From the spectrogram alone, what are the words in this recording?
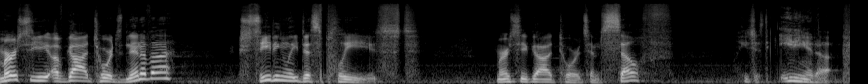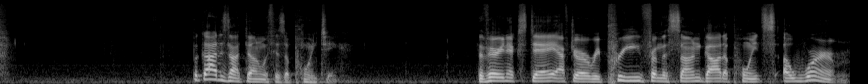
Mercy of God towards Nineveh, exceedingly displeased. Mercy of God towards himself, he's just eating it up. But God is not done with his appointing. The very next day, after a reprieve from the sun, God appoints a worm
